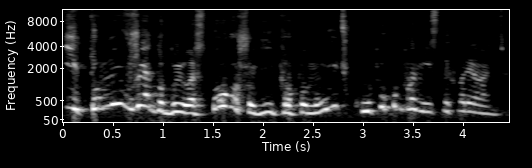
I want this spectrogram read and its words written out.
і тому вже добилась того, що їй пропонують купу компромісних варіантів.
